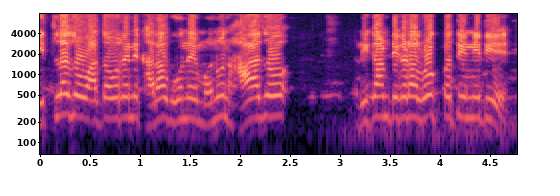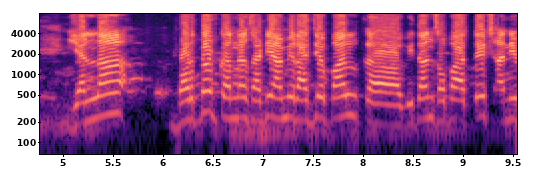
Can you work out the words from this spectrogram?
इथला जो वातावरण खराब होऊ नये म्हणून हा जो रिकाम टिकडा लोकप्रतिनिधी आहे यांना बडतर्फ करण्यासाठी आम्ही राज्यपाल विधानसभा अध्यक्ष आणि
